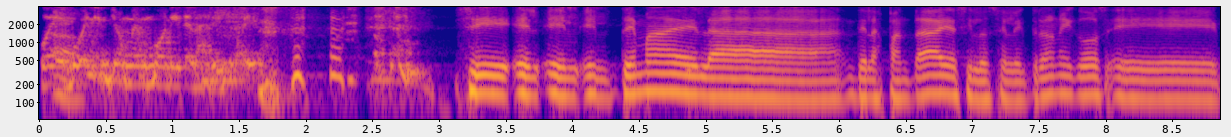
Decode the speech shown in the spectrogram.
Pues ah. bueno, yo me morí de la risa. sí, el, el, el, tema de, la, de las pantallas y los electrónicos, eh,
